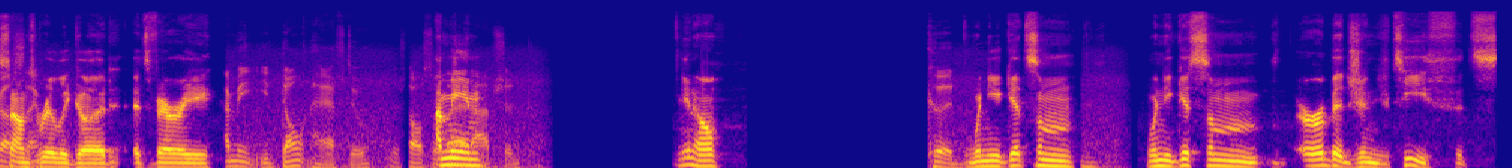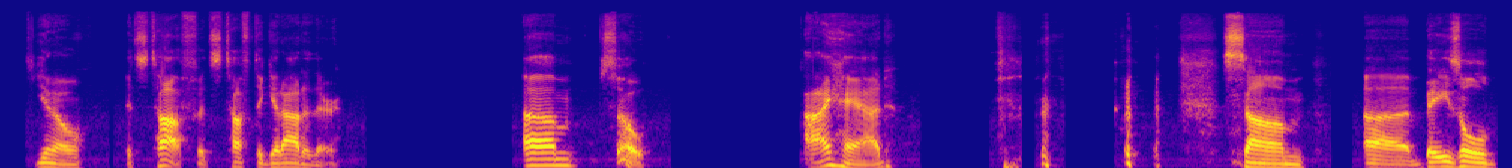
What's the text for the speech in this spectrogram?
Sounds disgusting. really good. It's very, I mean, you don't have to. There's also I mean- option. you know, Could. when you get some, when you get some herbage in your teeth, it's you know, it's tough. It's tough to get out of there. Um, so I had some uh basil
